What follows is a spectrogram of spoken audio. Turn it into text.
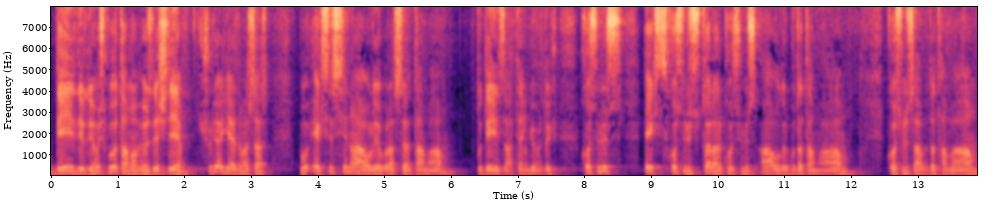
değildir diyormuş. Bu tamam özdeşliyim. Şuraya geldim arkadaşlar. Bu eksi sin a oluyor burası. Tamam. Bu değil zaten gördük. Kosinüs eksi kosinüs tutarak kosinüs a olur. Bu da tamam. Kosinüs a bu da tamam.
